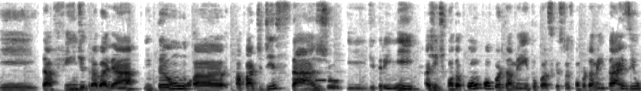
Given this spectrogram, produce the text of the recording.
e tá afim de trabalhar. Então, a, a parte de estágio e de trainee, a gente conta com o comportamento, com as questões comportamentais e o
